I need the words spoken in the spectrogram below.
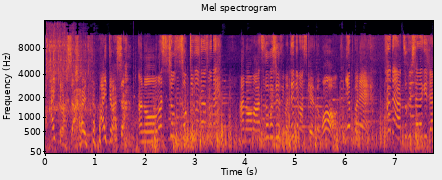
入ってました。入ってました。あのー、まずちょっと率直な感想ね。あのー、まあ厚底シューズ今出てますけれどもやっぱねただ厚くしただけじゃ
